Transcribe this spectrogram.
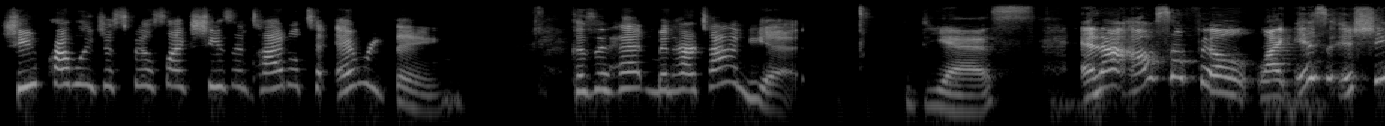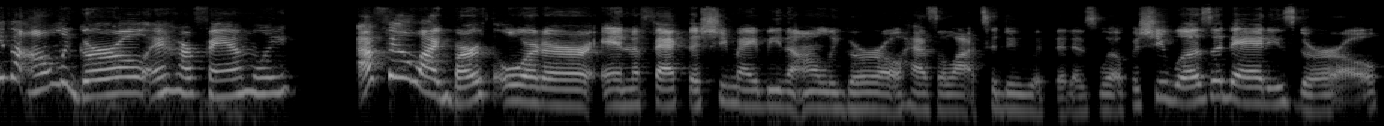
She probably just feels like she's entitled to everything because it hadn't been her time yet. Yes. And I also feel like is is she the only girl in her family? I feel like birth order and the fact that she may be the only girl has a lot to do with it as well. Because she was a daddy's girl.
